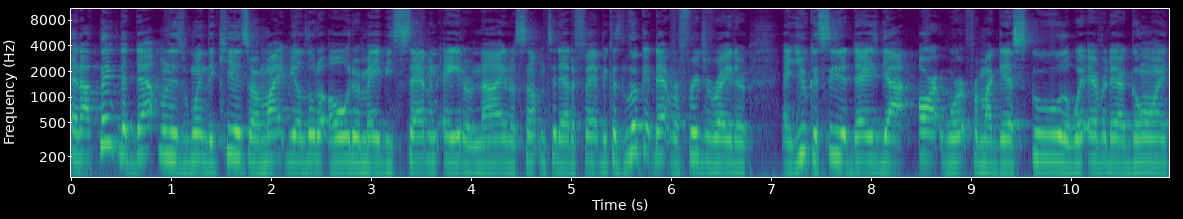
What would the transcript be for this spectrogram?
And I think that that one is when the kids are might be a little older, maybe seven, eight, or nine, or something to that effect. Because look at that refrigerator, and you can see that they've got artwork from, I guess, school or wherever they're going.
